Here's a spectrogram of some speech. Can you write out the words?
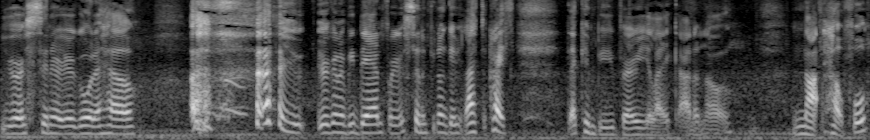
you're a sinner you're going to hell. You, are going to be damned for your sin if you don't give your life to christ that can be very like i don't know not helpful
